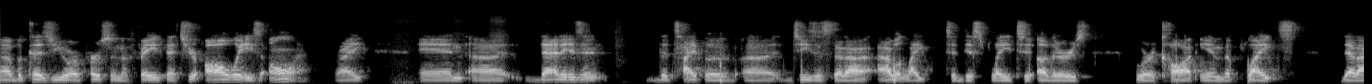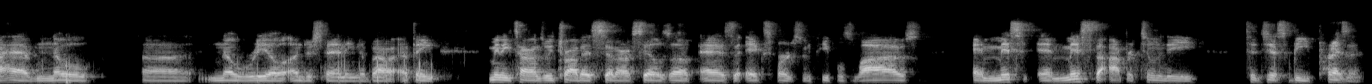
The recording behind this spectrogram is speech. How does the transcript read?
uh, because you are a person of faith that you're always on right and uh, that isn't the type of uh, Jesus that I, I would like to display to others who are caught in the plights that I have no uh, no real understanding about. I think many times we try to set ourselves up as the experts in people's lives and miss and miss the opportunity to just be present.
